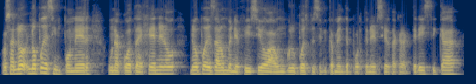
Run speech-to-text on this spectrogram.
O sea, no, no puedes imponer una cuota de género, no puedes dar un beneficio a un grupo específicamente por tener cierta característica.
